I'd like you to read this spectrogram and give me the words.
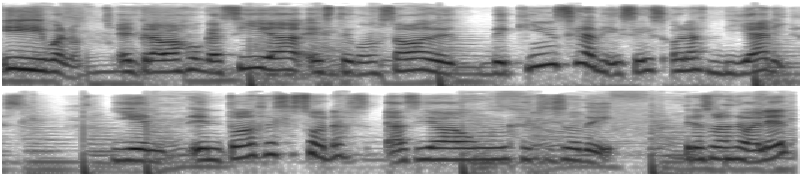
Y bueno, el trabajo que hacía este, constaba de, de 15 a 16 horas diarias. Y en, en, todas esas horas hacía un ejercicio de 3 horas de ballet.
